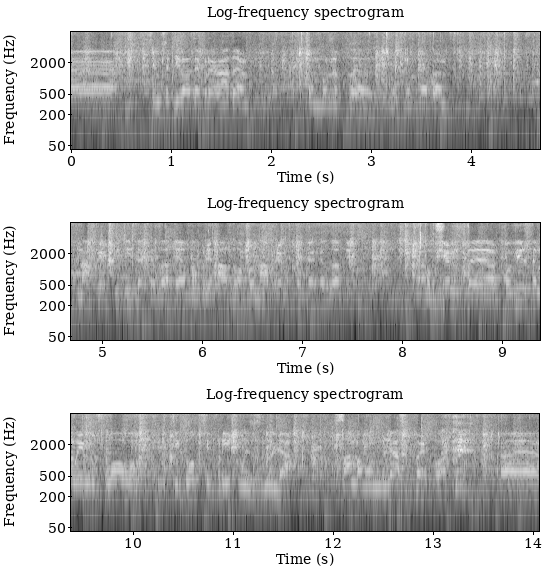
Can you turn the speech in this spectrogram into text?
Е, 79 бригада. Там може е, напрямки десь заказати, або бригаду, або напрямок десь заказати. В общем, е, повірте моєму слову, ці хлопці приїхали з нуля. З Самого нуля з пекла. Е,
